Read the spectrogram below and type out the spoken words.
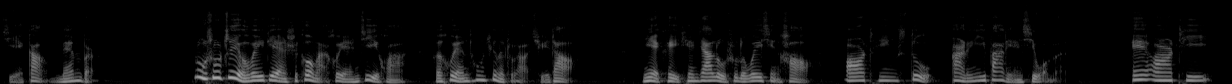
斜杠 member。陆书之友微店是购买会员计划和会员通讯的主要渠道。你也可以添加陆书的微信号 artinstu 二零一八联系我们，a r t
